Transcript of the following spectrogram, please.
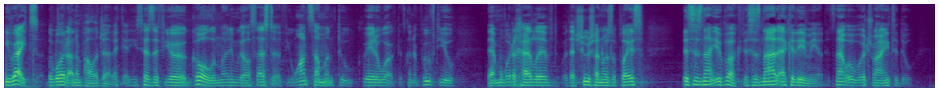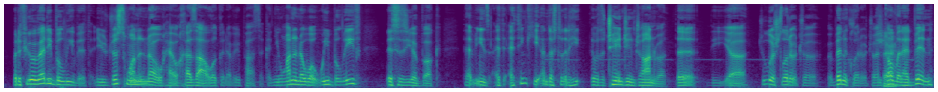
He writes the word unapologetic, and he says if your goal in learning Megillas Esther, if you want someone to create a work that's going to prove to you that Mordechai lived or that Shushan was a place, this is not your book. This is not academia. That's not what we're trying to do. But if you already believe it and you just want to know how Chazal look at every pasuk, and you want to know what we believe, this is your book. That means I, th- I think he understood that he, there was a changing genre. The the uh, Jewish literature, rabbinic literature, and Sure. Talmud had been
